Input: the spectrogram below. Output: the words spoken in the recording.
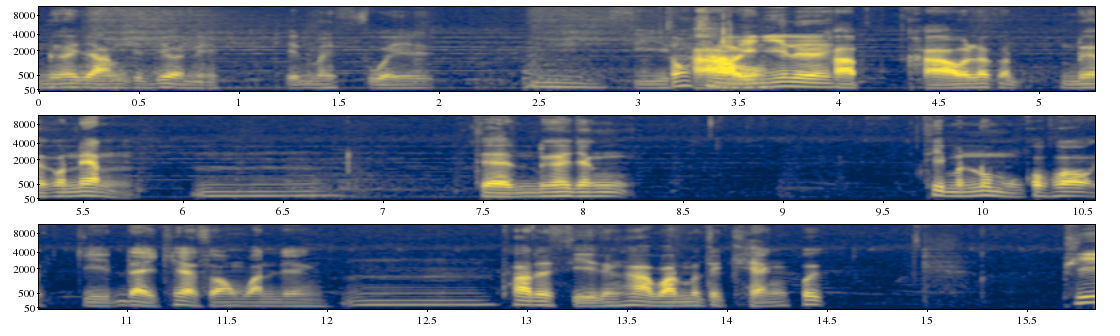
เนื้อยางจะเยอะนี่เห็นไหมสวยอืม สีต้องขาวอย่างนี้เลย ครับขาวแล้วก็เนื้อก็แน่น อืมแต่เนื้อยัง ที่มันนุ่มก็เพราะกรีดได้แค่สองวันเอง อืมถ้าได้สี่ถึงห้าวันมันจะแข็งปึ๊ก พี่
